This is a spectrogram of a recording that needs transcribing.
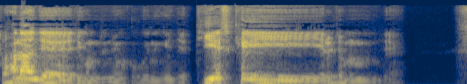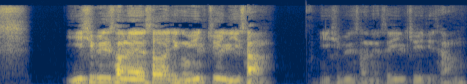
또 하나 이제 지금 눈여겨보고 있는 게 이제 DSK를 좀 이제 21선에서 지금 일주일 이상, 21선에서 일주일 이상,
